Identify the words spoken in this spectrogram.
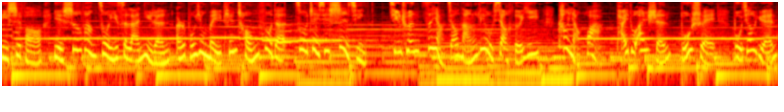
你是否也奢望做一次懒女人，而不用每天重复的做这些事情？青春滋养胶囊六效合一，抗氧化、排毒安神、补水、补胶原、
